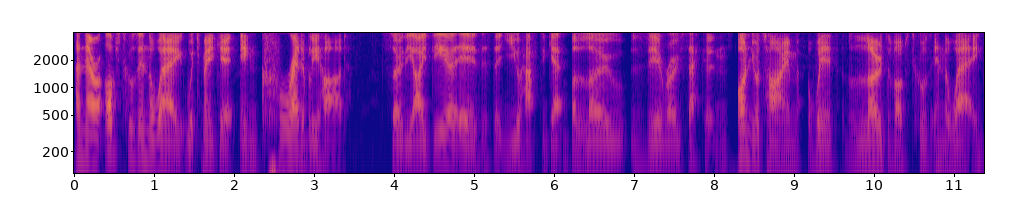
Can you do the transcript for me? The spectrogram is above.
and there are obstacles in the way which make it incredibly hard. So the idea is is that you have to get below 0 seconds on your time with loads of obstacles in the way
